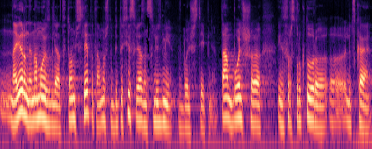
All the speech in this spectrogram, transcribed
Наверное, на мой взгляд, в том числе потому, что B2C связан с людьми в большей степени. Там больше инфраструктура людская,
